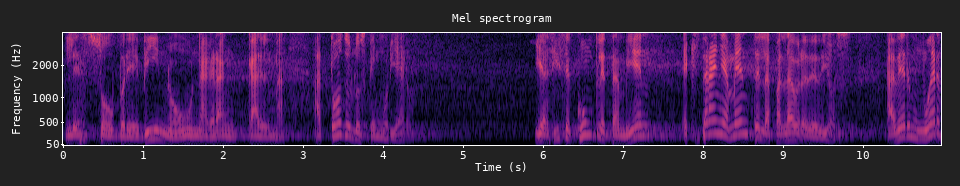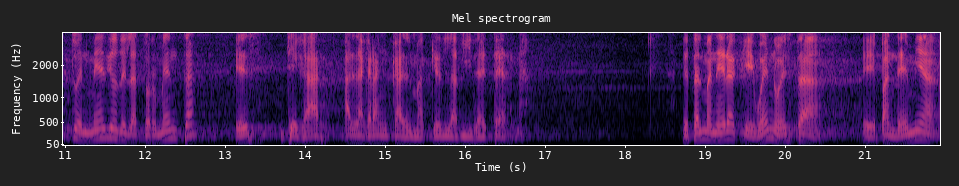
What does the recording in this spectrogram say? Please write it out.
Le sobrevino una gran calma a todos los que murieron. Y así se cumple también extrañamente la palabra de Dios. Haber muerto en medio de la tormenta es llegar a la gran calma que es la vida eterna. De tal manera que, bueno, esta eh, pandemia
